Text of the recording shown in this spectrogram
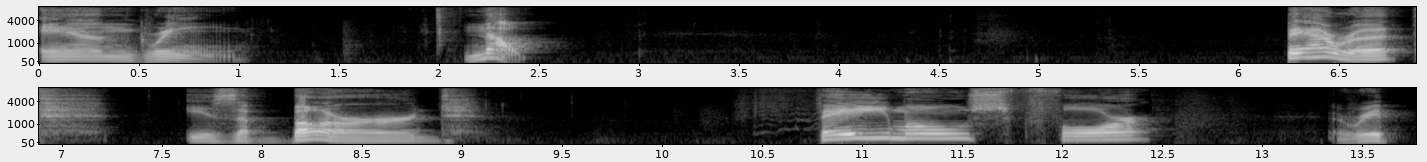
and green. Now, parrot is a bird famous for repeating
